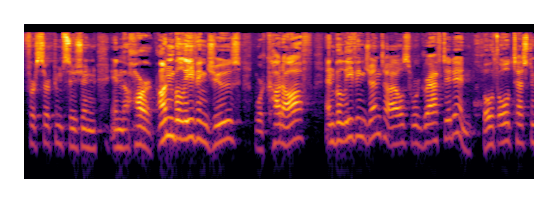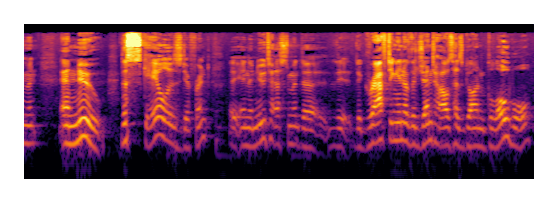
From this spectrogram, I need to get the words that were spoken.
for circumcision in the heart. Unbelieving Jews were cut off, and believing Gentiles were grafted in, both Old Testament and New. The scale is different. In the New Testament, the, the, the, grafting in of the Gentiles has gone global.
